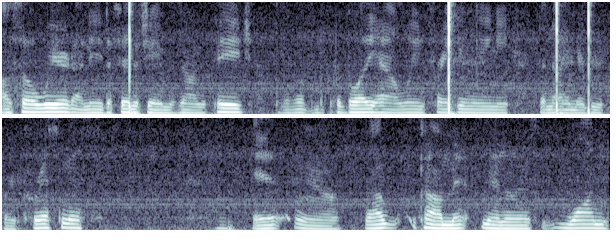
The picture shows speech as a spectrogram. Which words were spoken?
I'm so weird, I need to finish James on the page. The Bloody Halloween, Frankenweenie, The Nightmare Before Christmas. It, you know, comment, you know, one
